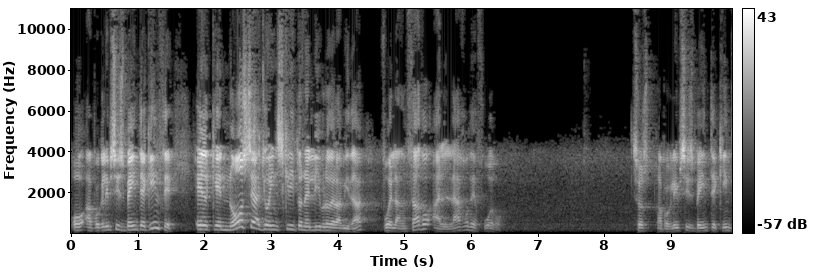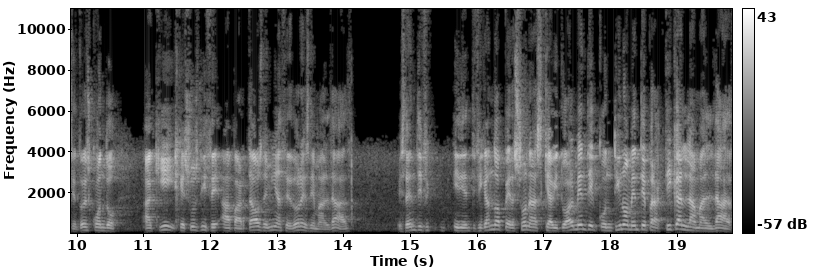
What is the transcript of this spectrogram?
O Apocalipsis 20, 15, el que no se halló inscrito en el libro de la vida fue lanzado al lago de fuego. Eso es Apocalipsis 20, 15. Entonces cuando aquí Jesús dice, apartaos de mí, hacedores de maldad, está identificando a personas que habitualmente y continuamente practican la maldad,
